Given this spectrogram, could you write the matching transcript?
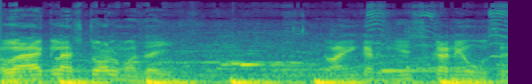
હવે આગલા સ્ટોલમાં જઈ તો અહીં કાંઈક હિસકા ને એવું છે.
